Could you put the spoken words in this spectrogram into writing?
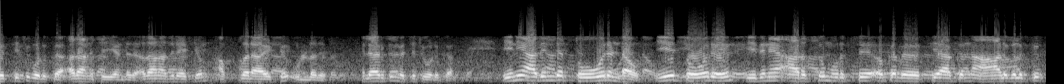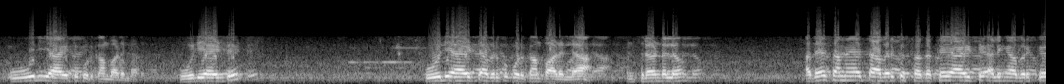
എത്തിച്ചു കൊടുക്കുക. അതാണ് ചെയ്യേണ്ടത്. അതാണ് അതിലേറ്റവും അഫ്വലായിട്ട് ഉള്ളത്. എല്ലാവർക്കും എത്തിച്ചു കൊടുക്കുക. ഇനി അതിന്റെ തോലുണ്ടാവും. ഈ തോൽ ഇതിനെ അറുത്തു മുറിച്ച് ഒക്കെ വൃത്തിയാക്കുന്ന ആളുകൾക്ക് കൂലിയായിട്ട് കൊടുക്കാൻ പാടില്ല. കൂലിയായിട്ട് കൂലിയായിട്ട് അവർക്ക് കൊടുക്കാൻ പാടില്ല. മനസ്സിലാവുണ്ടല്ലോ? അതേ സമയത്ത് അവർക്ക് സതക്കയായിട്ട് അല്ലെങ്കിൽ അവർക്ക്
